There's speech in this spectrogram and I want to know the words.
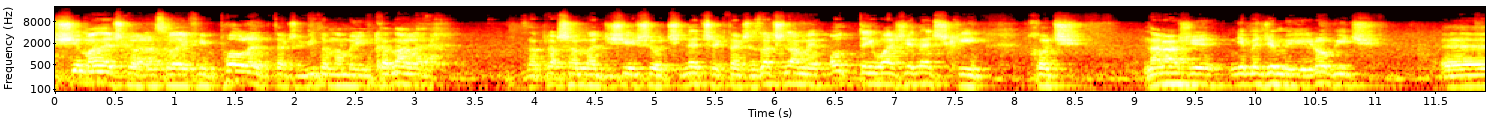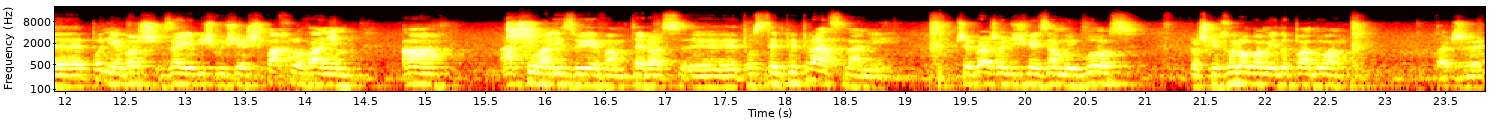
Siemaneczko, in Poland, także witam na moim kanale. Zapraszam na dzisiejszy odcineczek, także zaczynamy od tej łazieneczki, choć na razie nie będziemy jej robić, e, ponieważ zajęliśmy się szpachlowaniem, a aktualizuję Wam teraz e, postępy prac na niej. Przepraszam dzisiaj za mój głos, troszkę choroba mnie dopadła, także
